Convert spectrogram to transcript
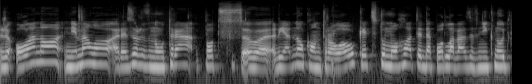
že Olano nemalo rezort vnútra pod uh, riadnou kontrolou, keď tu mohla teda podľa vás vniknúť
